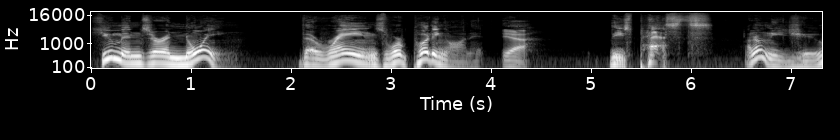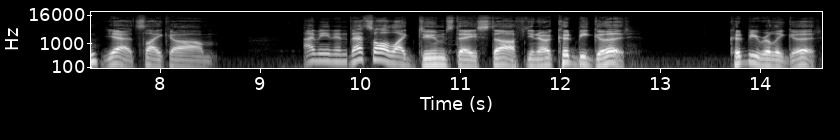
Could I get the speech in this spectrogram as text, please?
humans are annoying? The reins we're putting on it, Yeah. these pests. I don't need you. Yeah. It's like, um, I mean, and that's all like doomsday stuff. You know, it could be good. Could be really good.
